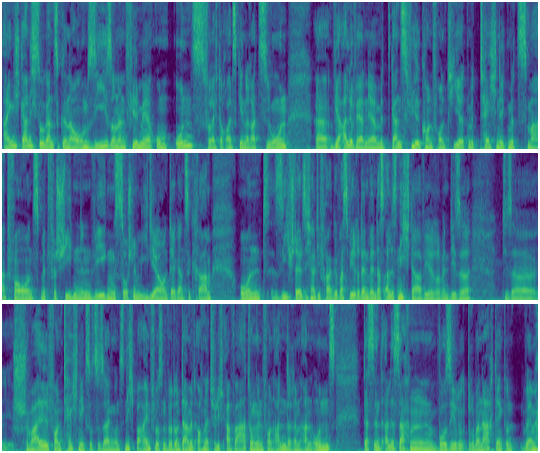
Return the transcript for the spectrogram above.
eigentlich gar nicht so ganz genau um sie, sondern vielmehr um uns, vielleicht auch als Generation. Äh, wir alle werden ja mit ganz viel konfrontiert, mit Technik, mit Smartphones, mit verschiedenen Wegen, Social Media und der ganze Kram. Und sie stellt sich halt die Frage, was wäre denn, wenn das alles nicht da wäre, wenn diese dieser Schwall von Technik sozusagen uns nicht beeinflussen wird und damit auch natürlich Erwartungen von anderen an uns. Das sind alles Sachen, wo sie drüber nachdenkt. Und wenn,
